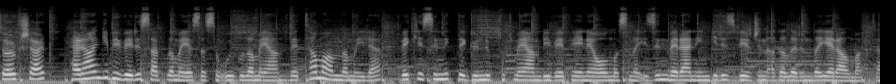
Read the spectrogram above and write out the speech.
Surfshark, herhangi bir veri saklama yasası uygulamayan ve tam anlamıyla ve kesinlikle günlük tutmayan bir VPN olmasına izin veren İngiliz Virgin Adaları'nda yer almakta.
